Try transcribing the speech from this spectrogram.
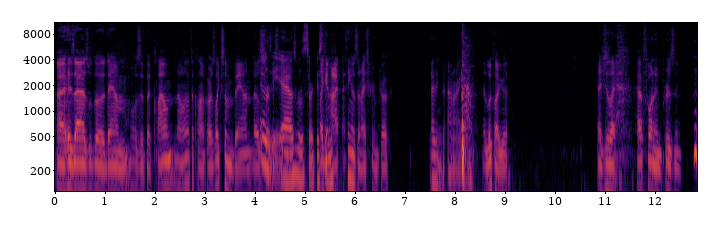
uh, his ass with the damn what was it the clown? No, not the clown car. It was like some van that was, was, circus. yeah, it was with a circus like an I, I think it was an ice cream truck. I think I don't know. Yeah. It looked like it. And she's like, "Have fun in prison."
